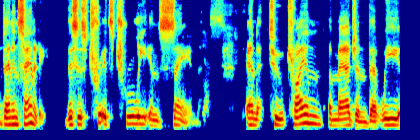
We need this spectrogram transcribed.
than insanity. This is true. It's truly insane. Yes and to try and imagine that we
